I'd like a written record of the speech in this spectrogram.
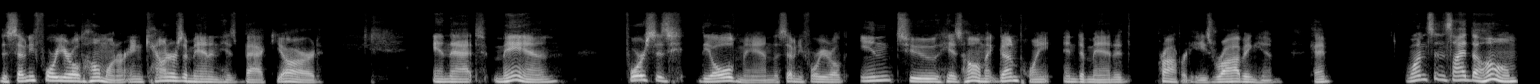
the 74 year old homeowner encounters a man in his backyard and that man forces the old man the 74 year old into his home at gunpoint and demanded property. He's robbing him. Okay. Once inside the home,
